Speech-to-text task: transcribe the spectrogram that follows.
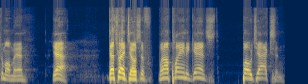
Come on, man. Yeah, that's right, Joseph. When I'm playing against Bo Jackson,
